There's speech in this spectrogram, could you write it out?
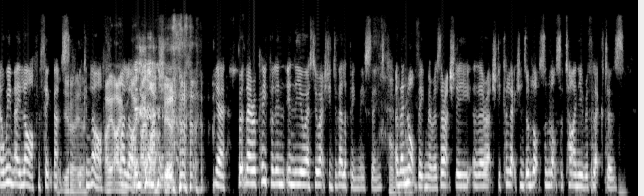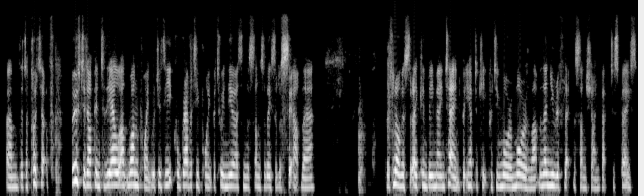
now we may laugh and think that's yeah, yeah. you can laugh. I, I, I laugh. I, laugh yeah. yeah, but there are people in, in the US who are actually developing these things, oh and they're God. not big mirrors. They're actually they're actually collections of lots and lots of tiny reflectors mm-hmm. Um, that are put up, boosted up into the L1 point, which is the equal gravity point between the Earth and the Sun. So they sort of sit up there for as long as they can be maintained. But you have to keep putting more and more of them up, and then you reflect the sunshine back to space.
